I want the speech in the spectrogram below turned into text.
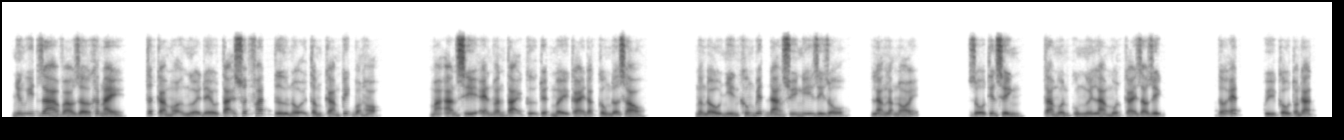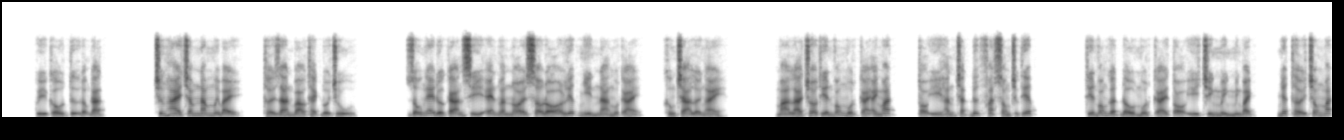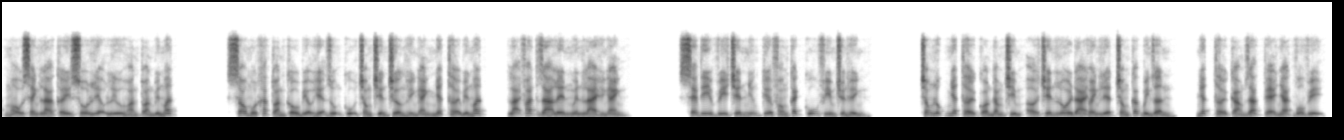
nhưng ít ra vào giờ khác này, tất cả mọi người đều tại xuất phát từ nội tâm cảm kích bọn họ. Mà ản si ẹn văn tại cự tuyệt mấy cái đặc công đỡ sau ngầm đầu nhìn không biết đang suy nghĩ gì rồ lẳng lặng nói, dô tiên sinh, ta muốn cùng ngươi làm một cái giao dịch. Ts quỳ cầu toàn đặt quỳ cầu tự động đặt. Chương hai trăm năm mươi bảy, thời gian bảo thạch đội chủ. Dẫu nghe được cạn si ẹn văn nói sau đó liếc nhìn nàng một cái, không trả lời ngay mà là cho thiên võng một cái ánh mắt, tỏ ý hắn chặt đứt phát sóng trực tiếp. Thiên võng gật đầu một cái tỏ ý chính mình minh bạch, nhất thời trong mắt màu xanh lá cây số liệu lưu hoàn toàn biến mất. Sau một khắc toàn cầu biểu hiện dụng cụ trong chiến trường hình ảnh nhất thời biến mất, lại phát ra lên nguyên lai、like、hình ảnh. Xem tv trên những kia phong cách cũ phim truyền hình. Trong lúc nhất thời còn đắm chìm ở trên lôi đài oanh liệt trong các bình dân, nhất thời cảm giác kẻ nhạt vô vị.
